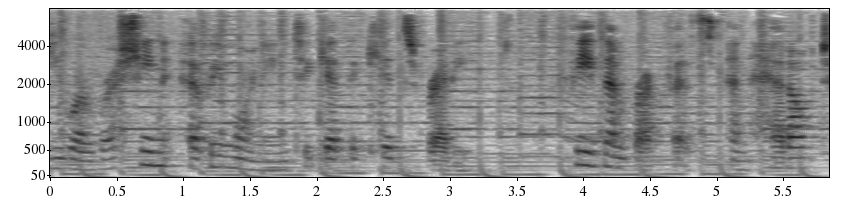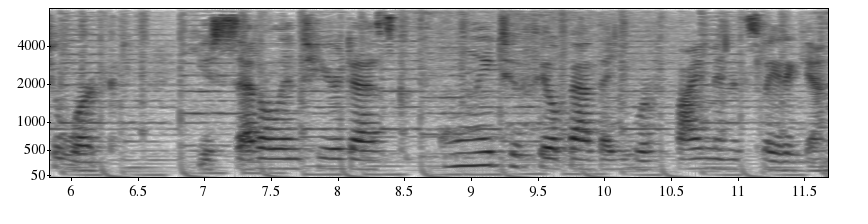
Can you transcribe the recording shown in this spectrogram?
you are rushing every morning to get the kids ready, feed them breakfast, and head off to work. You settle into your desk only to feel bad that you were five minutes late again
